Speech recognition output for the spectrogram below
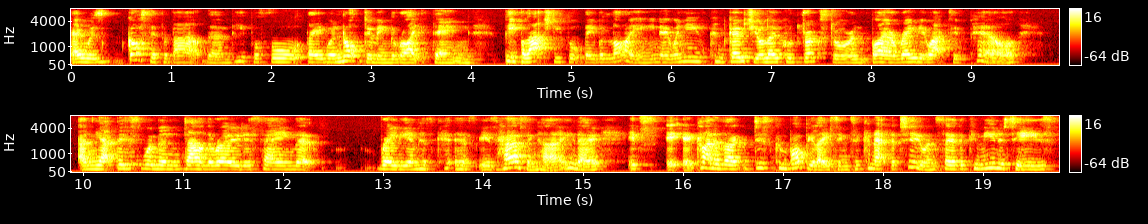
there was gossip about them. People thought they were not doing the right thing people actually thought they were lying. You know, when you can go to your local drugstore and buy a radioactive pill, and yet this woman down the road is saying that radium has, has, is hurting her. You know, it's it, it, kind of like discombobulating to connect the two, and so the communities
